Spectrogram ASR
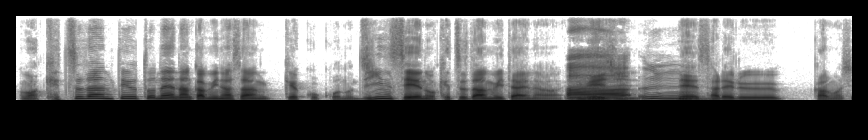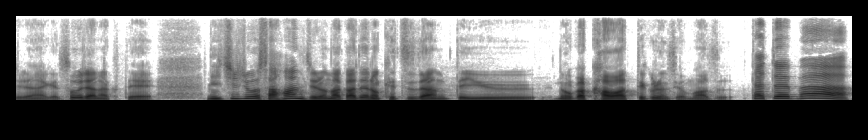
まあ、決断っていうとねなんか皆さん結構この人生の決断みたいなイメージ、あーうんうん。ねされるかもしれないけどそうじゃなくて日常茶飯事の中での決断っていうのが変わってくるんですよまず。例えば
